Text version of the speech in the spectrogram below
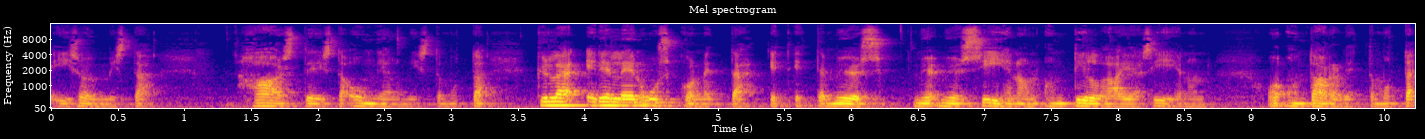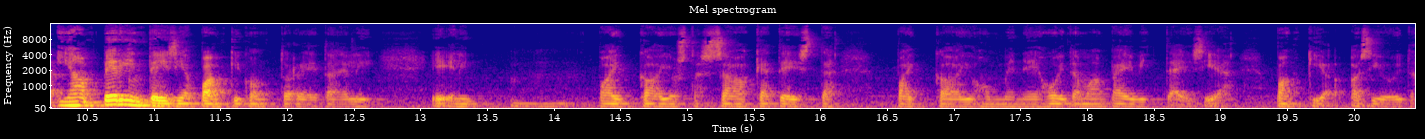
isoimmista haasteista, ongelmista, mutta kyllä edelleen uskon, että, että myös, myös siihen on, on tilaa ja siihen on, on tarvetta, mutta ihan perinteisiä pankkikonttoreita, eli, eli paikkaa, josta saa käteistä, paikkaa, johon menee hoitamaan päivittäisiä pankkiasioita,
